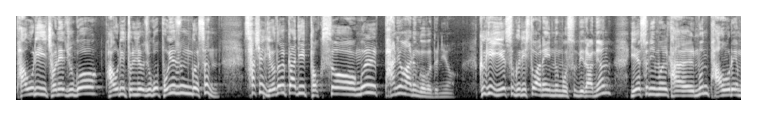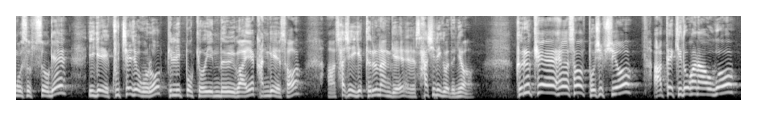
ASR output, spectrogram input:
바울이 전해 주고 바울이 들려 주고 보여주는 것은 사실 여덟 가지 덕성을 반영하는 거거든요. 그게 예수 그리스도 안에 있는 모습이라면 예수님을 닮은 바울의 모습 속에 이게 구체적으로 빌립보 교인들과의 관계에서 아, 사실 이게 드러난 게 사실이거든요. 그렇게 해서 보십시오. 앞에 기도가 나오고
